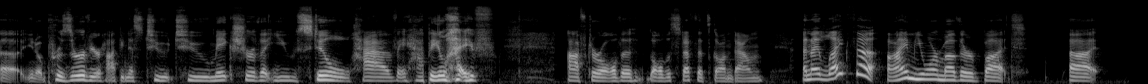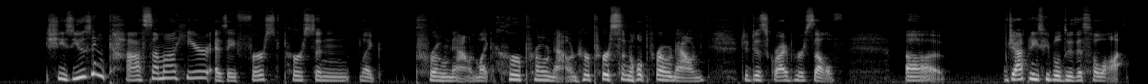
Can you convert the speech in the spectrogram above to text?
Uh, you know, preserve your happiness to to make sure that you still have a happy life after all the all the stuff that's gone down. And I like the I'm your mother, but uh, she's using kasama here as a first person like pronoun, like her pronoun, her personal pronoun to describe herself. Uh, Japanese people do this a lot.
